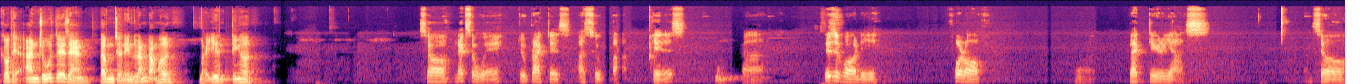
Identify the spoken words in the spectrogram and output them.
có thể an trú dễ dàng tâm trở nên lắng động hơn và yên tĩnh hơn So next way to practice asupa is uh, this body full of uh, bacteria. So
